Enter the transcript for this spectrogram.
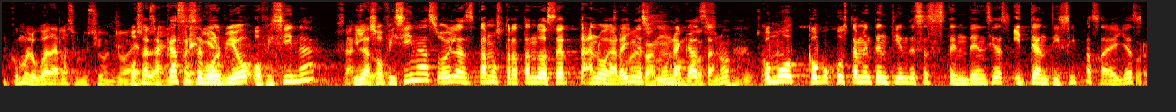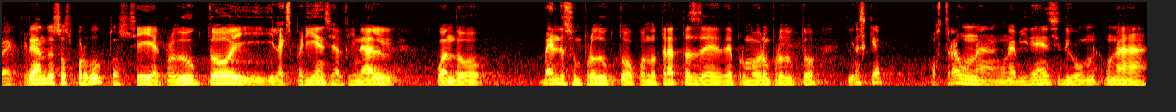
¿Y cómo le voy a dar la solución yo? o sea, la casa se volvió oficina y las oficinas hoy las estamos tratando de hacer tan hogareñas como una casa, ¿no? ¿Cómo, ¿Cómo, justamente entiendes esas tendencias y te anticipas a ellas creando esos productos? Sí, el producto y, la experiencia. Al final, cuando vendes un producto o cuando tratas de, promover un producto, tienes que mostrar una, evidencia, digo, una,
